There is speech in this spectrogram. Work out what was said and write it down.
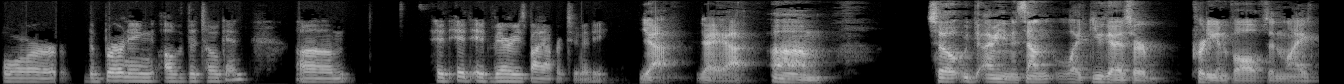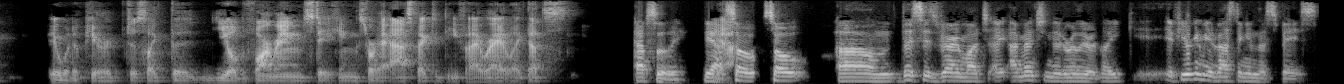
or the burning of the token. Um, it, it, it varies by opportunity. Yeah, yeah, yeah. Um, so I mean, it sounds like you guys are pretty involved in like it would appear just like the yield farming staking sort of aspect of DeFi, right? Like that's absolutely yeah. yeah. So so um, this is very much, I, I, mentioned it earlier, like if you're going to be investing in this space,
